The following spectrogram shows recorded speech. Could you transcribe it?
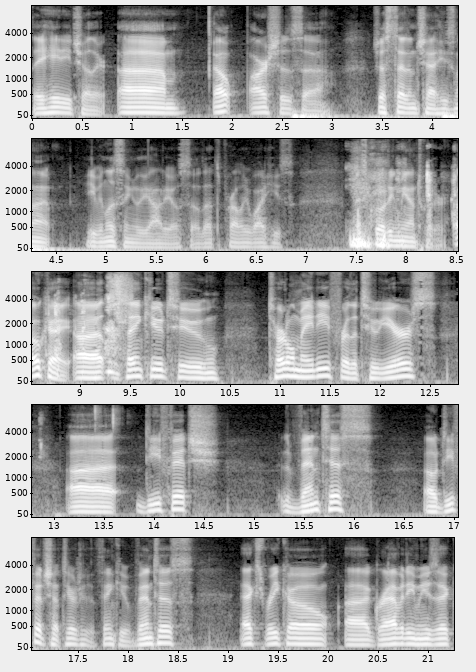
they hate each other. Um, oh, Arsh has uh, just said in chat he's not even listening to the audio, so that's probably why he's misquoting me on Twitter. Okay, uh, thank you to Turtle Matey for the two years. Uh, Defitch, Ventus. Oh, Defitch at tier two. Thank you. Ventus, X Rico, uh, Gravity Music,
